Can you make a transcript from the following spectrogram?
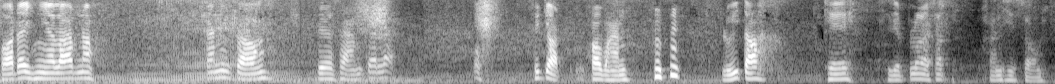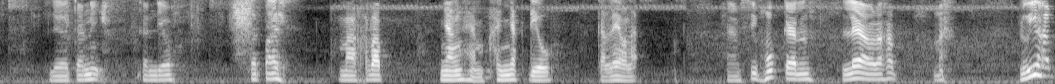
พอได้เฮียแล้วครับเนาะคันที่สองเหลือสามกันละโอ้สุดยอดพอมาหันลุยต่อ โอเค เรียบร้อยครับ คันที่สอง เหลือกันนี่กันเดียวจัดไปมาครับ ยังแหมขยักเดียวกันแล้วละแหมสิบหกกันแล้วแล้วครับ มาลุยครับ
